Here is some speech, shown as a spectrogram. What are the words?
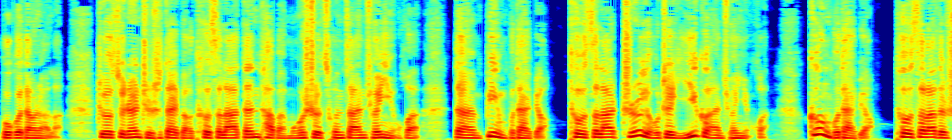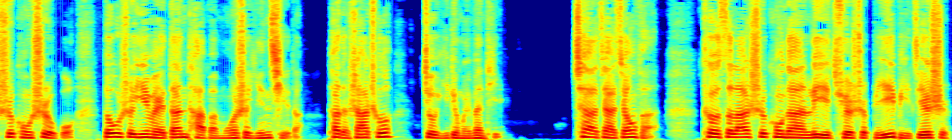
不过当然了，这虽然只是代表特斯拉单踏板模式存在安全隐患，但并不代表。特斯拉只有这一个安全隐患，更不代表特斯拉的失控事故都是因为单踏板模式引起的，它的刹车就一定没问题。恰恰相反，特斯拉失控的案例却是比比皆是，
